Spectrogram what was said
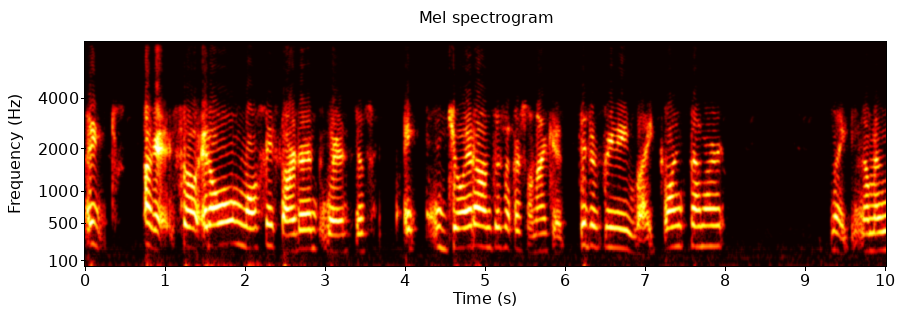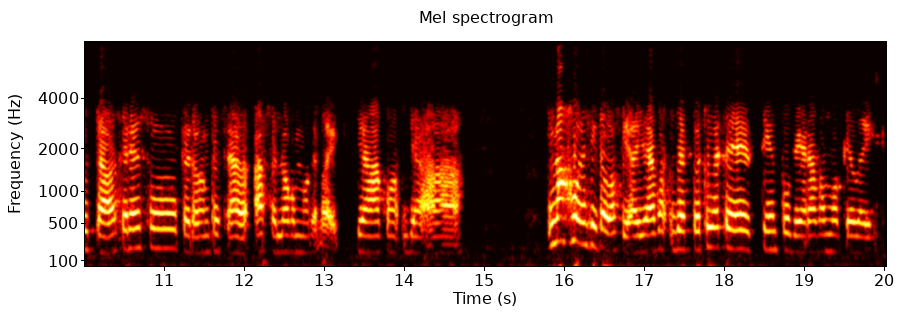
Like, okay, so it all mostly started with just like, yo era antes la persona que didn't really like fan art. Like, no me gustaba hacer eso, pero empecé a hacerlo como que like ya ya más jovencita lo hacía, ya después tuve ese tiempo que era como que like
